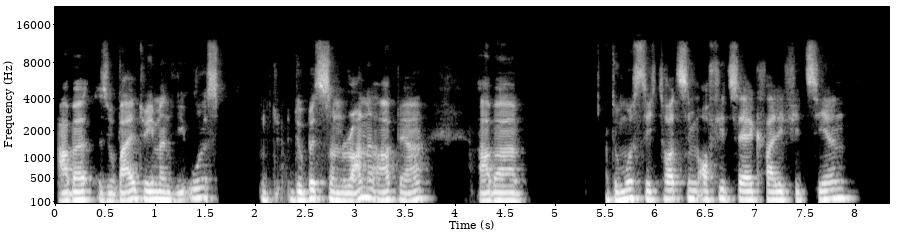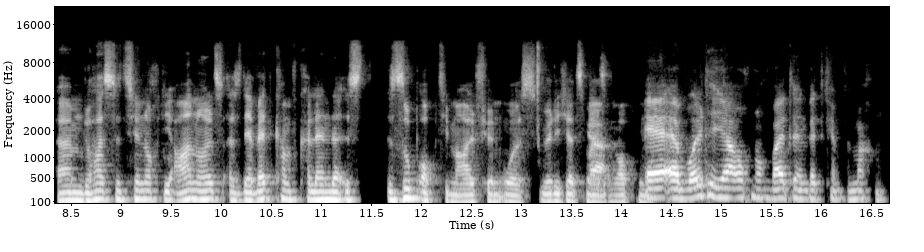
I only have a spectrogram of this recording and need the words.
Aber sobald du jemand wie Urs du bist so ein Runner-up, ja, aber du musst dich trotzdem offiziell qualifizieren. Ähm, du hast jetzt hier noch die Arnolds, also der Wettkampfkalender ist suboptimal für den Urs, würde ich jetzt mal Ja. behaupten. Er, er wollte ja auch noch weiterhin Wettkämpfe machen.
